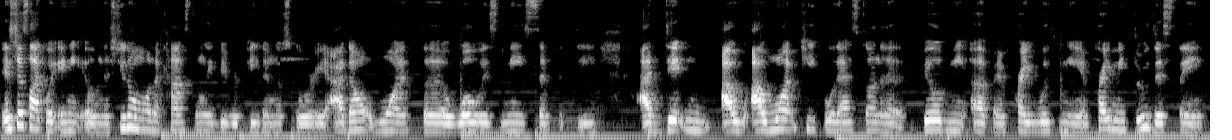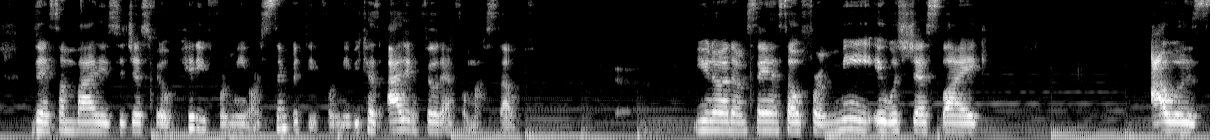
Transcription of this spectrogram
it's just like with any illness you don't want to constantly be repeating the story. I don't want the woe is me sympathy. I didn't i, I want people that's going to build me up and pray with me and pray me through this thing than somebody to just feel pity for me or sympathy for me because i didn't feel that for myself. You know what i'm saying? So for me it was just like i was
